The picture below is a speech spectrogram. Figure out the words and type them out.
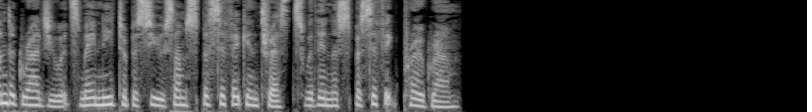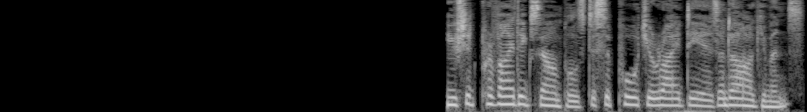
Undergraduates may need to pursue some specific interests within a specific program. You should provide examples to support your ideas and arguments.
